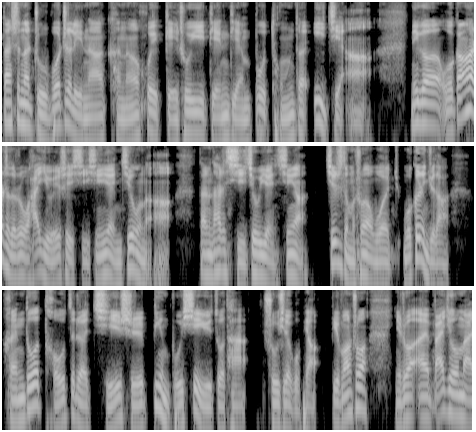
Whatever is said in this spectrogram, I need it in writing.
但是呢，主播这里呢可能会给出一点点不同的意见啊。那个我刚开始的时候我还以为是喜新厌旧呢啊，但是他是喜旧厌新啊。其实怎么说呢，我我个人觉得啊，很多投资者其实并不屑于做他熟悉的股票。比方说，你说哎白酒买，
